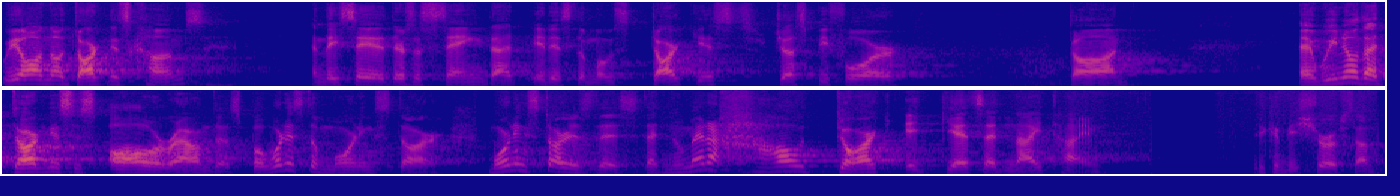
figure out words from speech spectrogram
We all know darkness comes, and they say there's a saying that it is the most darkest just before dawn and we know that darkness is all around us. But what is the morning star? Morning star is this that no matter how dark it gets at nighttime, you can be sure of something.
